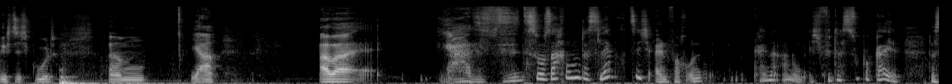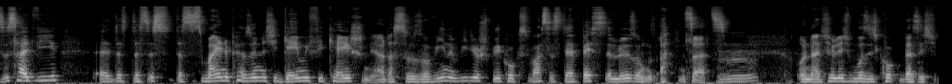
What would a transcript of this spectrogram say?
Richtig gut. Ähm, ja, aber ja, das sind so Sachen, das läppert sich einfach und keine Ahnung, ich finde das super geil. Das ist halt wie, äh, das, das, ist, das ist meine persönliche Gamification, ja, dass du so wie in einem Videospiel guckst, was ist der beste Lösungsansatz. Mhm. Und natürlich muss ich gucken, dass ich,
